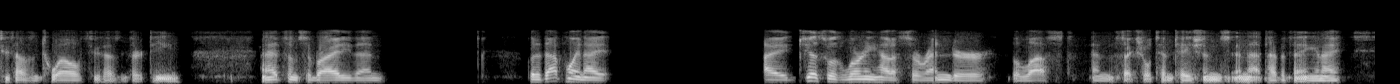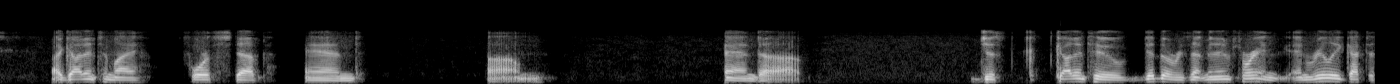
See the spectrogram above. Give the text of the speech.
2012, 2013. I had some sobriety then. But at that point I I just was learning how to surrender the lust and the sexual temptations and that type of thing and I I got into my fourth step and um and uh just got into did the resentment inventory and and really got to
